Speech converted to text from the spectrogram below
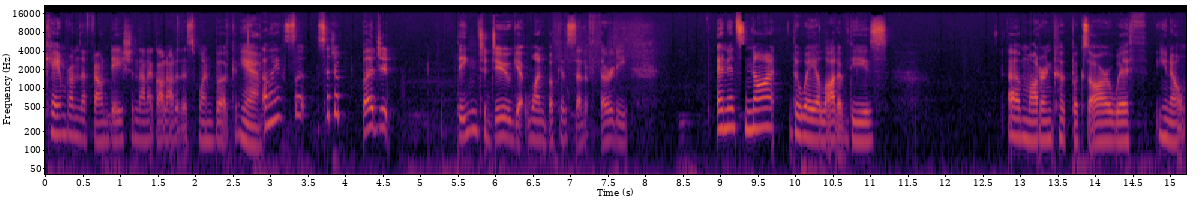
came from the foundation that I got out of this one book. And Yeah. I'm like, su- such a budget thing to do, get one book instead of 30. And it's not the way a lot of these uh, modern cookbooks are with, you know,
